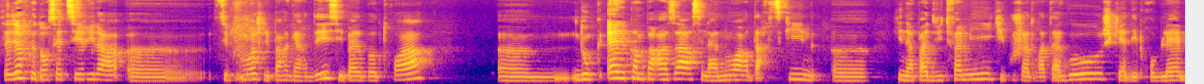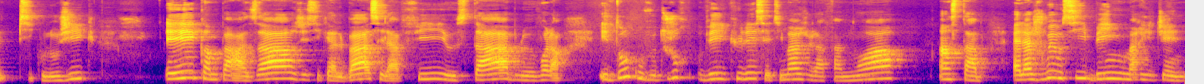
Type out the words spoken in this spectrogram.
C'est-à-dire que dans cette série-là, moi je ne l'ai pas regardée, c'est Bad Boy 3. donc elle, comme par hasard, c'est la noire dark skin qui n'a pas de vie de famille, qui couche à droite à gauche, qui a des problèmes psychologiques. Et comme par hasard, Jessica Alba, c'est la fille euh, stable, voilà. Et donc, on veut toujours véhiculer cette image de la femme noire instable. Elle a joué aussi Being Mary Jane.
